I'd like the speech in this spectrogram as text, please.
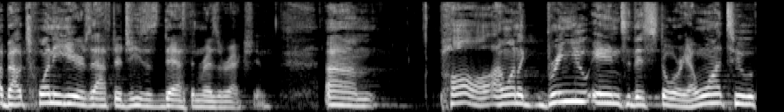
about 20 years after Jesus' death and resurrection. Um, Paul, I want to bring you into this story. I want to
